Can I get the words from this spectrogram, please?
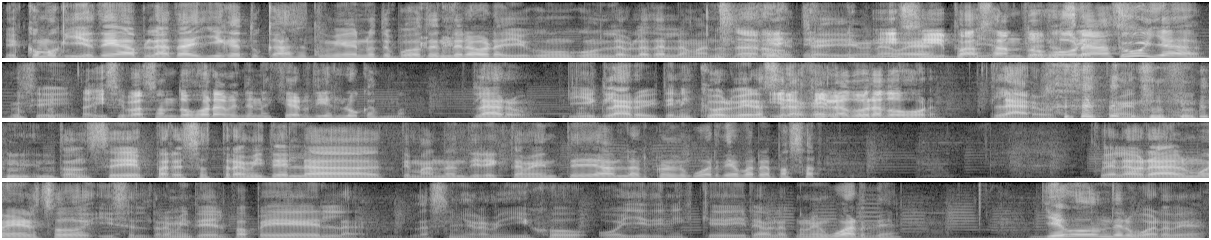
Es como que yo te da plata y llega a tu casa y tú me dices, no te puedo atender ahora. Yo como con la plata en la mano. Claro. ¿Cachai? Una Y si pasan dos si horas. tuya. Sí. Y si pasan dos horas me tienes que dar 10 lucas más. Claro, y claro, y tenés que volver a Y hacer la carga. fila dura dos horas. Claro, exactamente. Entonces, para esos trámites la, te mandan directamente a hablar con el guardia para pasar. Fui a la hora de almuerzo, hice el trámite del papel, la, la señora me dijo, oye, tenés que ir a hablar con el guardia. Llego donde el guardia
